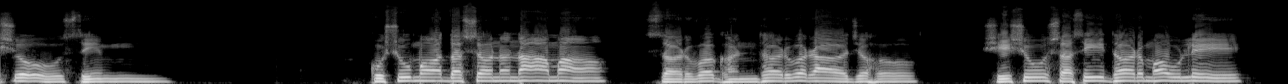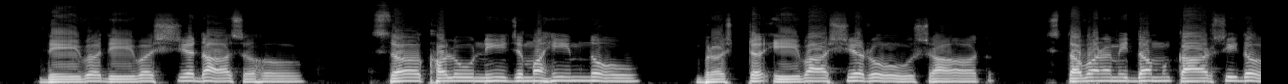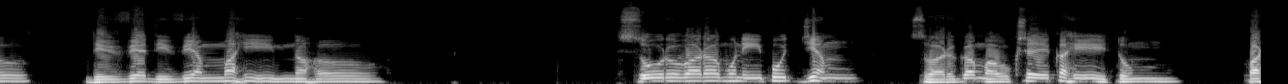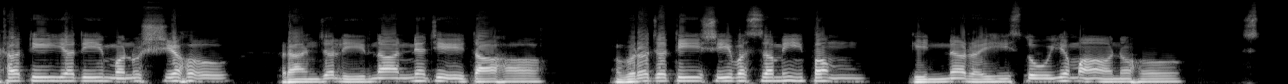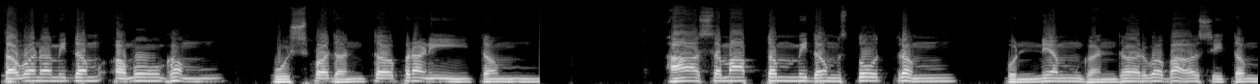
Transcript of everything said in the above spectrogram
કુસુમ દસન નામા સર્વગંધર્વરાજ. શિશુ શશિધર મૌલે દેવદેવસ્ય દાસ. સ ખલુ નિજ મહિમનો ભ્રષ્ટ એવાસ્ય રોષાત. સ્તવનમિદમ કાર્ષિદ દિવ્ય દિવ્યમ મહિમ્નઃ. सुरवरमुनिपूज्यं स्वर्गमोक्षैकहेतुं पठति यदि मनुष्यः प्राञ्जलिर्नान्यचेताः व्रजति शिवसमीपं किन्नरैः स्तूयमानः स्तवनमिदम् अमोघं पुष्पदन्तप्रणीतम् आसमाप्तमिदं પુણ્યમ ગંધર્વભાસિતમ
